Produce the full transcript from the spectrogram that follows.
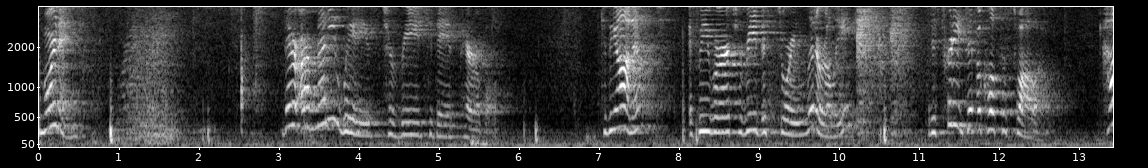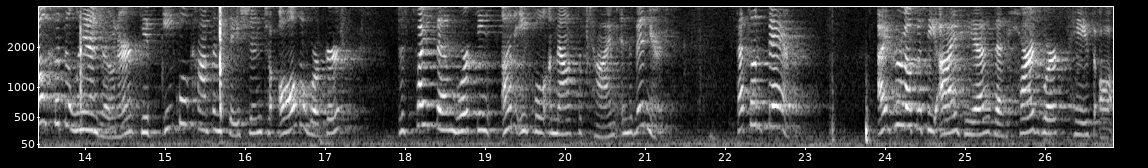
Good morning. There are many ways to read today's parable. To be honest, if we were to read this story literally, it is pretty difficult to swallow. How could the landowner give equal compensation to all the workers despite them working unequal amounts of time in the vineyard? That's unfair. I grew up with the idea that hard work pays off,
